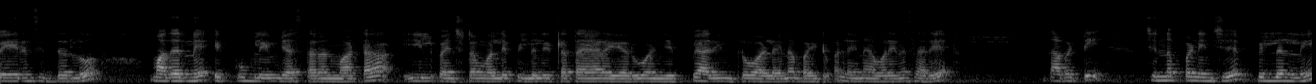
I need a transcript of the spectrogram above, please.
పేరెంట్స్ ఇద్దరిలో మదర్నే ఎక్కువ బ్లేమ్ చేస్తారనమాట వీళ్ళు పెంచడం వల్లే పిల్లలు ఇట్లా తయారయ్యారు అని చెప్పి అది ఇంట్లో వాళ్ళైనా బయట వాళ్ళైనా ఎవరైనా సరే. కాబట్టి చిన్నప్పటి నుంచే పిల్లల్ని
